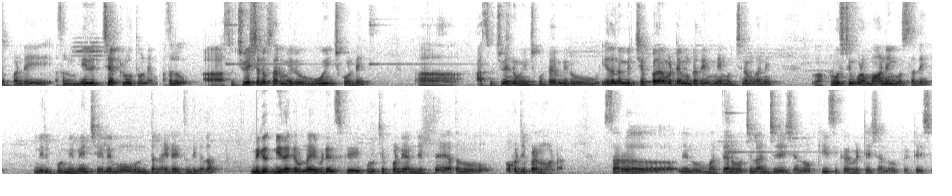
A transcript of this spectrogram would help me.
చెప్పండి అసలు మీరు ఇచ్చే క్లూతోనే అసలు ఆ సిచ్యువేషన్ ఒకసారి మీరు ఊహించుకోండి. ఆ, సిచ్యువేషన్ ఊహించుకుంటే మీరు ఏదైనా మీరు చెప్పదని బట్టే ఉంటుంది మేము వచ్చినాం కానీ మా క్లూస్ టీం కూడా మార్నింగ్ వస్తుంది. మీరు ఇప్పుడు మేమేం చేయలేము ఇంత నైట్ అవుతుంది కదా. మీకు మీ దగ్గర ఉన్న ఎవిడెన్స్కి ఇప్పుడు చెప్పండి అని చెప్తే అతను ఒకటి చెప్పాడు అనమాట సార్ నేను మధ్యాహ్నం వచ్చి లంచ్ చేశాను కీస్ ఇక్కడ పెట్టేశాను పెట్టేసి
